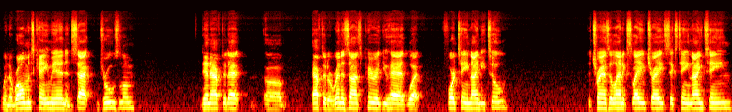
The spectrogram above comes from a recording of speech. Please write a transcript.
when the Romans came in and sacked Jerusalem. Then after that, uh, after the Renaissance period, you had what 1492, the transatlantic slave trade, 1619.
